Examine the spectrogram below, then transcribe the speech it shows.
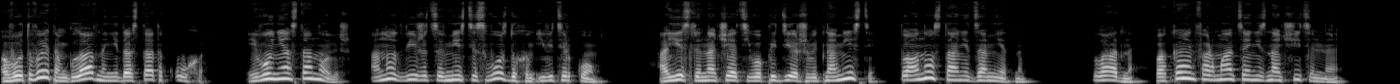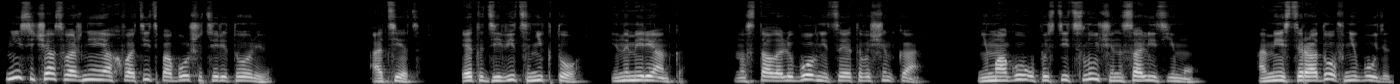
Вот в этом главный недостаток уха. Его не остановишь, оно движется вместе с воздухом и ветерком. А если начать его придерживать на месте, то оно станет заметным. Ладно, пока информация незначительная. Мне сейчас важнее охватить побольше территорию. Отец, эта девица никто, и намерянка, но стала любовницей этого щенка. Не могу упустить случай насолить ему. А мести родов не будет,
